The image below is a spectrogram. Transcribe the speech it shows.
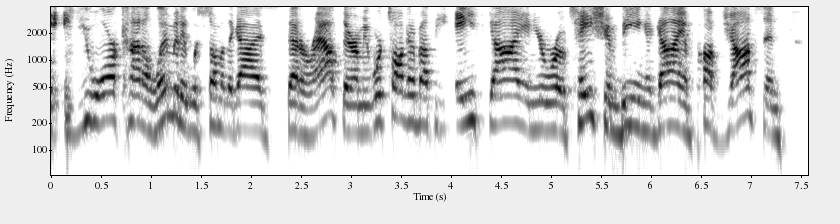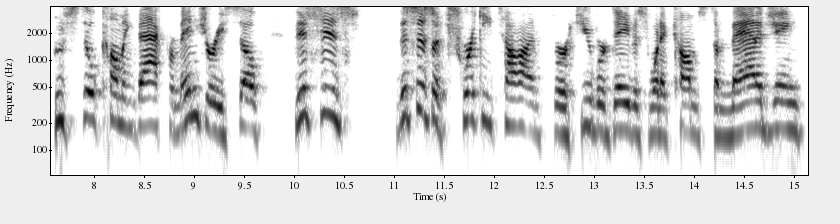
you are kind of limited with some of the guys that are out there. I mean, we're talking about the eighth guy in your rotation being a guy in Puff Johnson who's still coming back from injury. So this is this is a tricky time for Hubert Davis when it comes to managing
